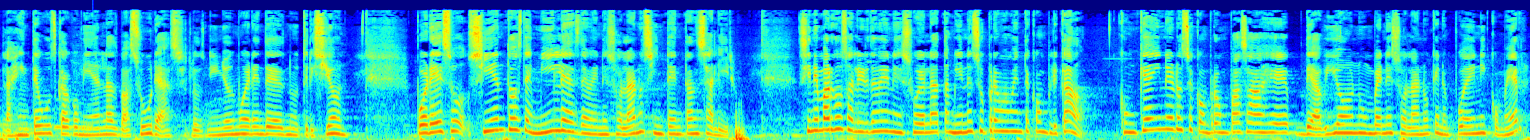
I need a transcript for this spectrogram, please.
La gente busca comida en las basuras, los niños mueren de desnutrición. Por eso, cientos de miles de venezolanos intentan salir. Sin embargo, salir de Venezuela también es supremamente complicado. ¿Con qué dinero se compra un pasaje de avión un venezolano que no puede ni comer?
